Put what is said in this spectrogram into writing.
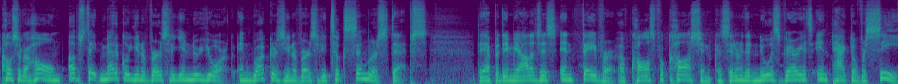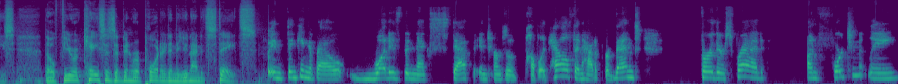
Closer to home, Upstate Medical University in New York and Rutgers University took similar steps. The epidemiologists in favor of calls for caution considering the newest variant's impact overseas, though fewer cases have been reported in the United States. In thinking about what is the next step in terms of public health and how to prevent further spread, unfortunately,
